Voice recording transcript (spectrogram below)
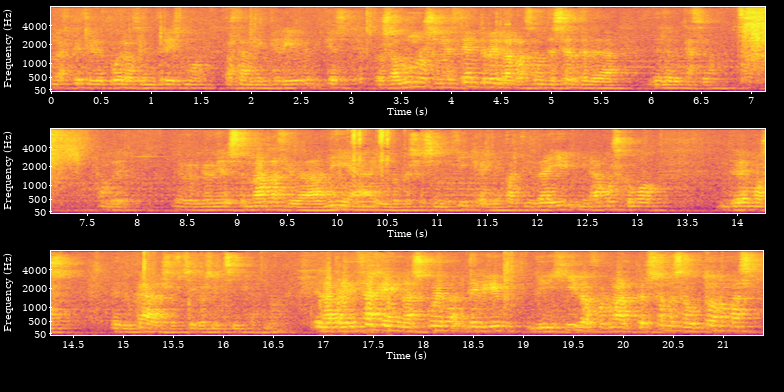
una especie de puerocentrismo bastante increíble, que es los alumnos en el centro y la razón de ser de la, educación. Hombre, yo creo que debe ser más la ciudadanía y lo que eso significa, y a partir de ahí miramos cómo debemos educar a esos chicos y chicas. El aprendizaje en la escuela debe ir dirigido a formar personas autónomas,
